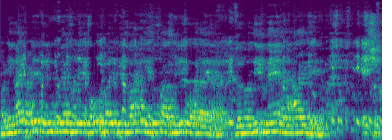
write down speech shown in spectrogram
और निमाय पंडित के रूप में उन्होंने बहुत बड़े विद्वान केशव काश्मीरी को हटाया जो नवदीप में आए थे केशव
